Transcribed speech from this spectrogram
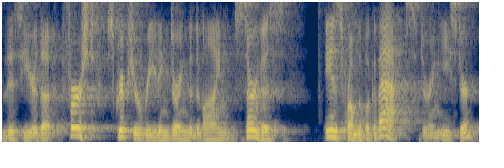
this year, the first scripture reading during the divine service is from the book of Acts during Easter.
